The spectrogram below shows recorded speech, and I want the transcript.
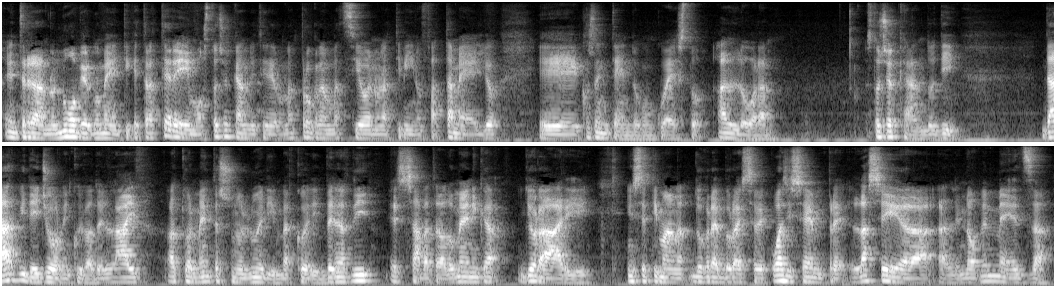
entreranno nuovi argomenti che tratteremo, sto cercando di tenere una programmazione un attimino fatta meglio. E cosa intendo con questo? Allora, sto cercando di darvi dei giorni in cui vado in live, attualmente sono il lunedì, mercoledì, venerdì e sabato e la domenica, gli orari in settimana dovrebbero essere quasi sempre la sera alle nove e mezza,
